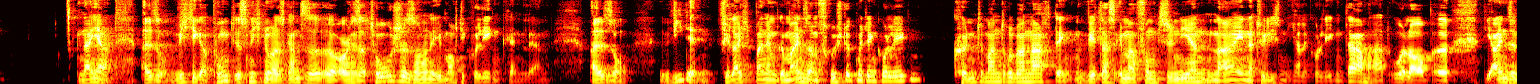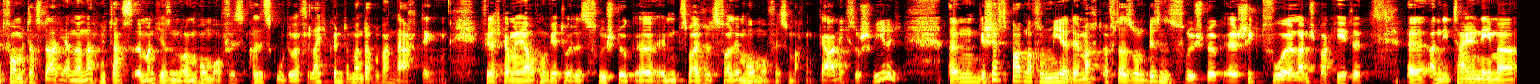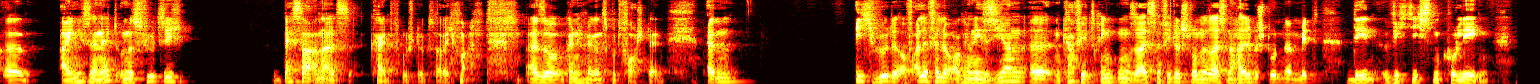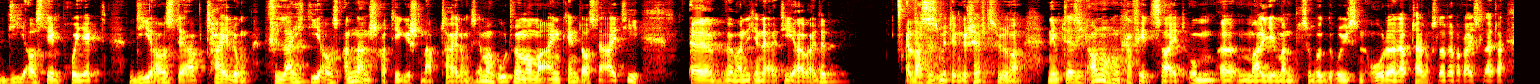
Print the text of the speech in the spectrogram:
naja, also wichtiger Punkt ist nicht nur das ganze äh, organisatorische, sondern eben auch die Kollegen kennenlernen. Also, wie denn? Vielleicht bei einem gemeinsamen Frühstück mit den Kollegen? Könnte man drüber nachdenken. Wird das immer funktionieren? Nein, natürlich sind nicht alle Kollegen da, man hat Urlaub, äh, die einen sind vormittags da, die anderen nachmittags, äh, manche sind nur im Homeoffice, alles gut, aber vielleicht könnte man darüber nachdenken. Vielleicht kann man ja auch ein virtuelles Frühstück äh, im Zweifelsfall im Homeoffice machen. Gar nicht so schwierig. Ähm, Geschäftspartner von mir, der macht öfter so ein Business-Frühstück, schickt vorher Lunchpakete an die Teilnehmer. Eigentlich sehr nett und es fühlt sich besser an als kein Frühstück, sage ich mal. Also kann ich mir ganz gut vorstellen. Ähm, ich würde auf alle Fälle organisieren, äh, einen Kaffee trinken, sei es eine Viertelstunde, sei es eine halbe Stunde mit den wichtigsten Kollegen, die aus dem Projekt, die aus der Abteilung, vielleicht die aus anderen strategischen Abteilungen. Ist immer gut, wenn man mal einen kennt aus der IT, äh, wenn man nicht in der IT arbeitet. Was ist mit dem Geschäftsführer? Nimmt der sich auch noch einen Kaffee Zeit, um äh, mal jemanden zu begrüßen oder der Abteilungsleiter, Bereichsleiter?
